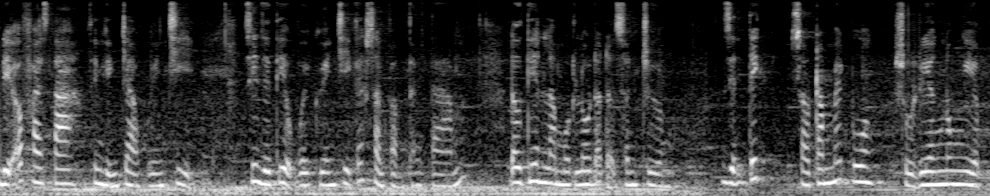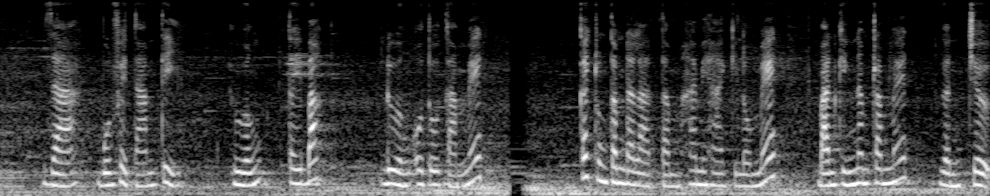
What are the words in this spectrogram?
Địa ốc Five xin kính chào quý anh chị. Xin giới thiệu với quý anh chị các sản phẩm tháng 8 Đầu tiên là một lô đất ở Xuân Trường. Diện tích 600m2, sổ riêng nông nghiệp Giá 4,8 tỷ. Hướng Tây Bắc Đường ô tô 8m Cách trung tâm Đà Lạt tầm 22 km Bán kính 500m Gần chợ,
